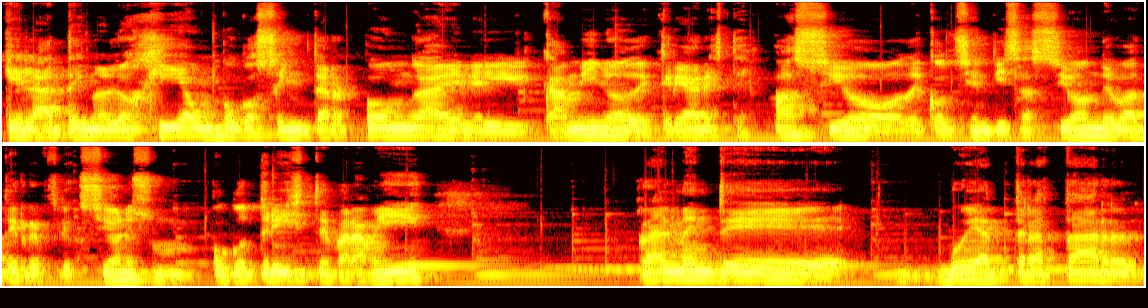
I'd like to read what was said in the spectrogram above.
que la tecnología un poco se interponga en el camino de crear este espacio de concientización, debate y reflexión es un poco triste para mí. Realmente voy a tratar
